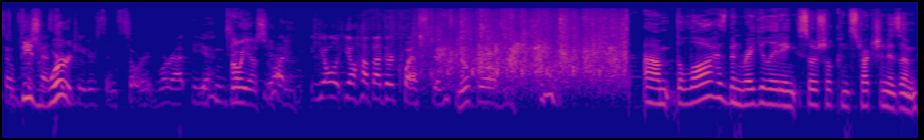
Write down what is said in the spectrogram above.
so these Professor words. Peterson, sorry, we're at the end. Oh, yes, yeah. You'll, you'll have other questions. No problem. Um, the law has been regulating social constructionism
